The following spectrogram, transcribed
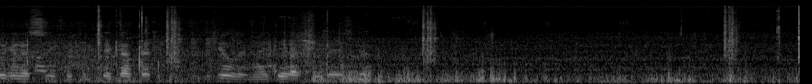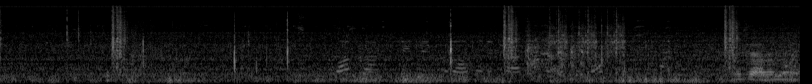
We're gonna see if we can pick up that killed right there a few days ago. There's the other one.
